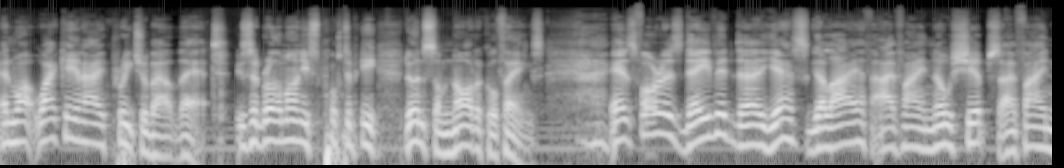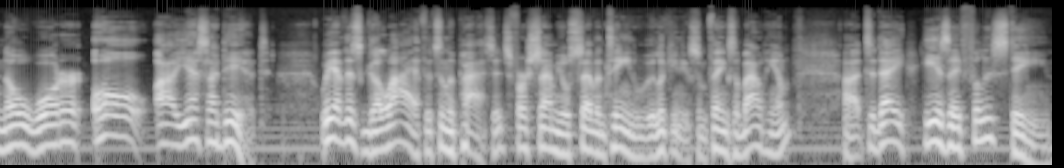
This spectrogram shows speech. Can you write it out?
And why, why can't I preach about that? You said, Brother Mon, you're supposed to be doing some nautical things. As far as David, uh, yes, Goliath, I find no ships, I find no water. Oh, uh, yes, I did. We have this Goliath that's in the passage, 1 Samuel 17. We'll be looking at some things about him. Uh, today, he is a Philistine.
